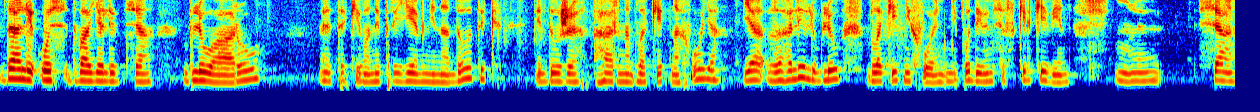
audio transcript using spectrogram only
Далі ось два ялівця Arrow. Е, Такі вони приємні на дотик і дуже гарна блакитна хвоя. Я взагалі люблю блакитні хвойні. Подивимося, скільки він. Вся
